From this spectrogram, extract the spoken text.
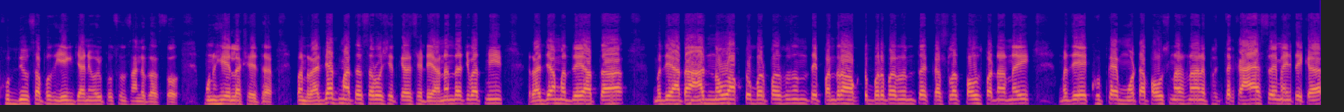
खूप दिवसापासून एक जानेवारी पासून सांगत असतो. म्हणून हे लक्ष येतं. पण राज्यात मात्र सर्व शेतकऱ्यांसाठी आनंदाची बातमी राज्यामध्ये आता म्हणजे आता आज नऊ ऑक्टोबरपासून ते पंधरा ऑक्टोबर पर्यंत कसलाच पाऊस पडणार नाही. म्हणजे खूप काही मोठा पाऊस नसणार नाही. फक्त काय असं माहितीये का?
